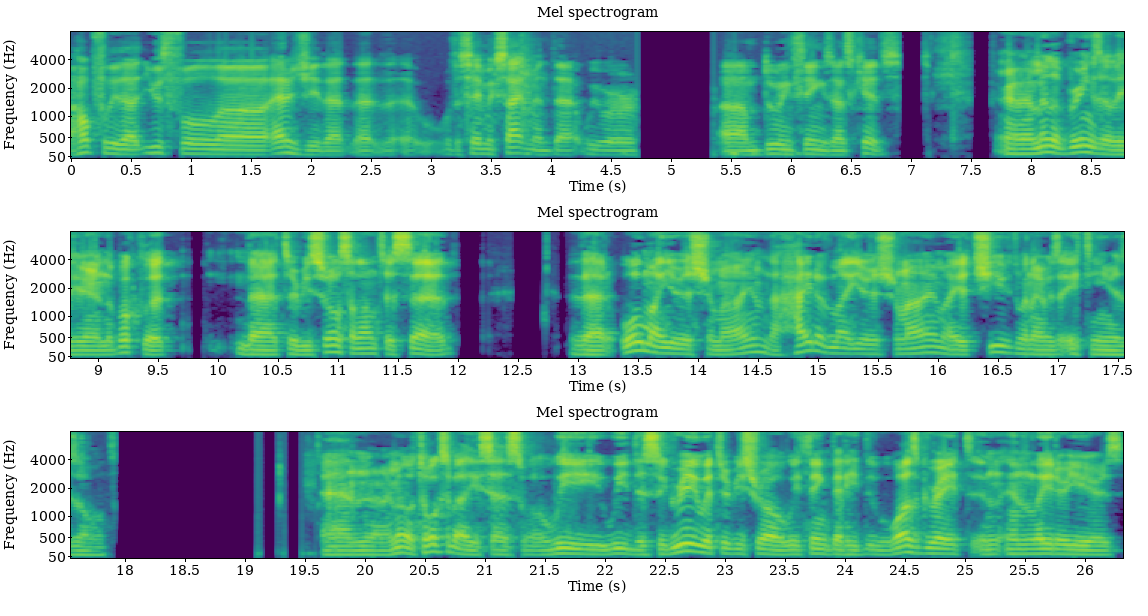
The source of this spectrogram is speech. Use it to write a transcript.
hopefully that youthful uh, energy that, that, that, with the same excitement that we were um, doing things as kids. Rabbi Miller brings over here in the booklet that Rabbi Yisrael Salanter said that all my Yiras Shamayim, the height of my Yiras Shamayim, I achieved when I was 18 years old. And Rabbi Miller talks about it. He says, "Well, we we disagree with Rabbi Yisrael. We think that he was great in, in later years,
